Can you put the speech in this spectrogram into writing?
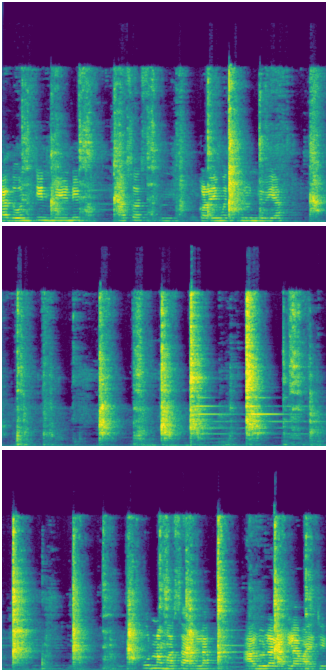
त्याला दोन तीन मिनिट असं कढईमध्ये फिरून घेऊया. पूर्ण मसाला आलूला लागला पाहिजे.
